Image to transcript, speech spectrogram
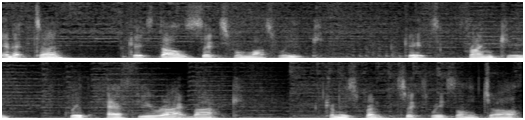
in at 10, it's down 6 from last week. It's Frankee with F You Right Back. Can this spent 6 weeks on the chart?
